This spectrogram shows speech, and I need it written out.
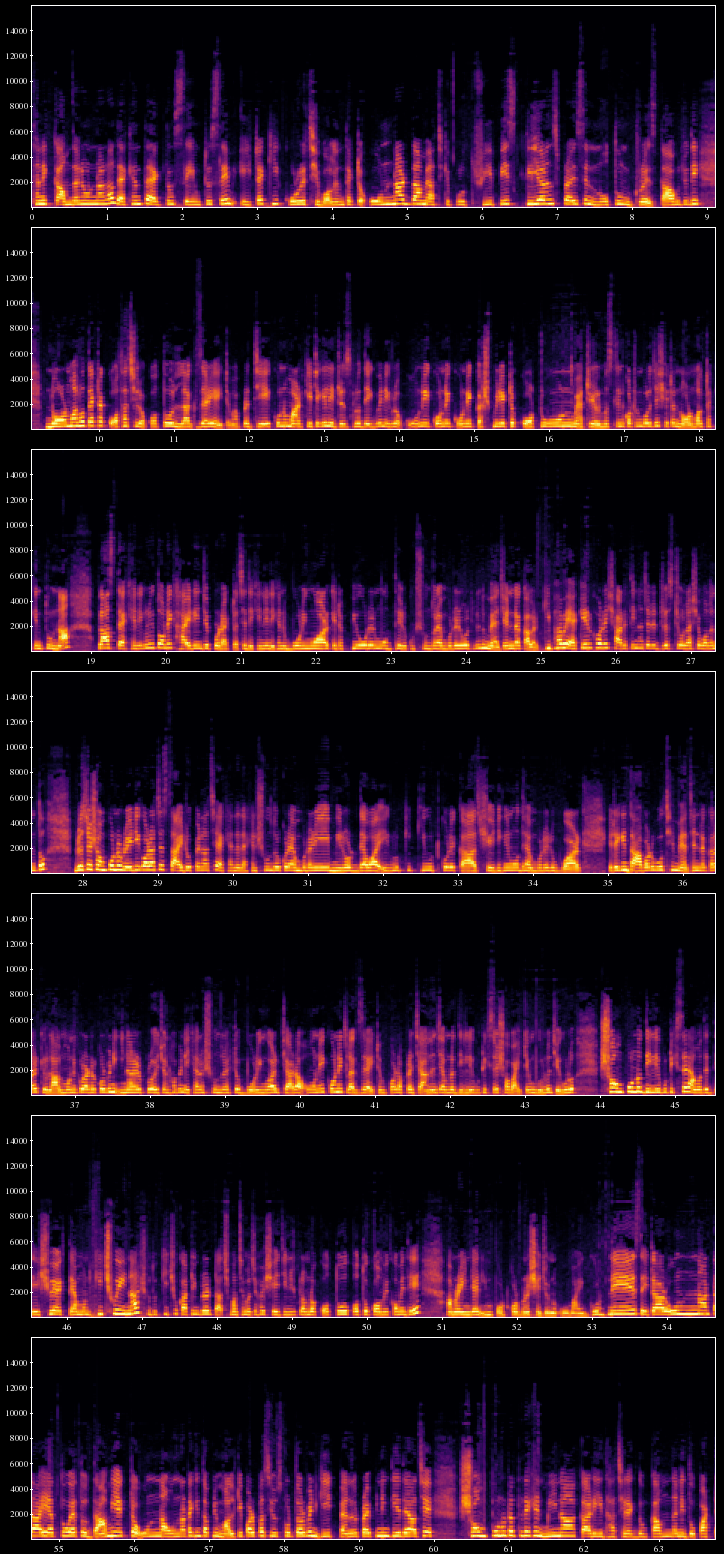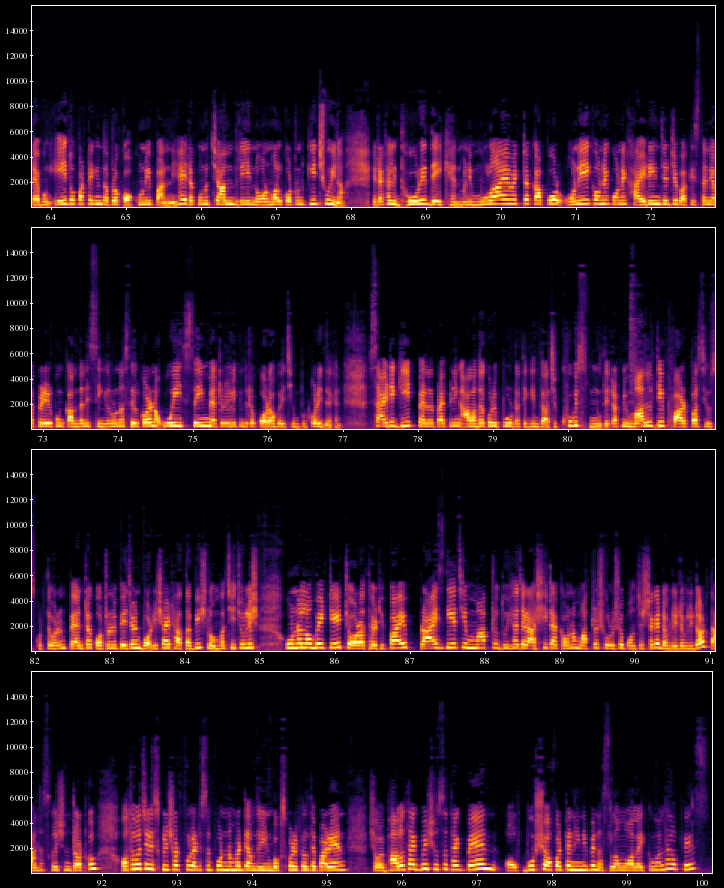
পাকিস্তানি কামদানি ওড়নারা দেখেন তো একদম সেম টু সেম এইটা কি করেছি বলেন তো? একটা ওড়নার দামে আজকে পুরো থ্রি পিস ক্লিয়ারেন্স প্রাইসের নতুন ড্রেস তাও যদি নর্মাল হতো একটা কথা ছিল, কত লাক্সারি আইটেম আপনারা যে কোনো মার্কেটে গেলে ড্রেসগুলো দেখবেন, এগুলো অনেক অনেক অনেক কাশ্মীরি একটা কটন ম্যাটেরিয়াল মাসলিন কটন বলে যে সেটা নর্মালটা কিন্তু না। প্লাস দেখেন, এগুলো কিন্তু অনেক হাই রেঞ্জের প্রোডাক্ট আছে। দেখে নিন, এখানে বোরিং ওয়ার্ক এটা পিওরের মধ্যে এরকম সুন্দর এম্ব্রয়ডারি ওয়ার্ক কিন্তু ম্যাজেন্ডা কালার কীভাবে একের ঘরে সাড়ে তিন হাজারের ড্রেস চলে আসে বলেন তো? ড্রেসটা সম্পূর্ণ রেডি করা আছে সাইড ওপেন আছে এখানে দেখেন, সুন্দর করে এম্ব্রয়ডারি মিরর দেওয়া, এগুলো কি কিউট করে কাজ শেডিং এর মধ্যে এম্ব্রয়ডারি ওয়ার্ক এটা কিন্তু আবারও বলছি ম্যাজেন্ডা কালার কেউ লাল মনে করে অর্ডার করবেন ইনারের প্রয়োজন হবে এখানে সুন্দর একটা বোরিং ওয়ার্ক যারা অনেক অনেক লাক্সারি আইটেম পর, আপনারা জানেন যে আমরা দিল্লি বুটিক্সের সব আইটেমগুলো যেগুলো সম্পূর্ণ দিল্লি বুটিক্সের আমাদের দেশেও এক তেমন কিছুই না, শুধু কিছু কাটিং করে টাচ মাঝে মাঝে হয়, সেই জিনিসগুলো আমরা কত কত কমে কমে দিয়ে আমরা ইন্ডিয়ান ইম্পোর্ট করব না সেই জন্য ও মাই গুডনেস এটার ওন্নাটা এত এত দামি একটা ওন্না। ওন্নাটা কিন্তু আপনি মাল্টিপারপাস ইউজ করতে পারবেন গিট প্যানেল পাইপিনিং দিয়ে দেওয়া আছে। সম্পূর্ণটাতে দেখেন মিনাকারি ধাঁচের একদম কামদানি দোপাট্টা এবং এই দোপাট্টা কিন্তু আপনারা কখনোই পাননি। হ্যাঁ এটা কোনো চান্দ্রি নর্মাল কটন কিছুই না। এটা খালি ধরে দেখেন মানে মোলায়েম একটা কাপড়, অনেক অনেক অনেক হাই রেঞ্জের যে পাকিস্তানি আপনার এরকম কামদানি সিঙ্গেল ওনা সেল করে না, ওই সেম ম্যাটেরিয়ালে কিন্তু এটা করা হয়েছে ইম্পোর্ট করে দেখেন। সাইডে গিট প্যানেল পাইপিনিং আলাদা করে পুরোটাতে কিন্তু আছে, খুবই স্মুথ এটা আপনি মাল্টি পারপাস ইউজ করতে পারেন। প্যান্টটা কটনে পেয়ে যাবেন বডি সাইড হাতা বিশ, লম্বা ছিচল্লিশ ওনার লম্বা এইটে চড়া থার্টি ফাইভ প্রাইস দিয়েছি মাত্র দুই হাজার আশি টাকা ওনা মাত্র ষোলোশো পঞ্চাশ টাকা W W dot Tanhas collection dot com অথবা চাইলে screenshot full address phone number আমাদের ইনবক্স করে ফেলতে পারেন। সবাই ভালো থাকবেন, সুস্থ থাকবেন। অবশ্যই অফারটা নিয়ে নেবেন। আসসালামু আলাইকুম। আল্লাহ হাফেজ।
